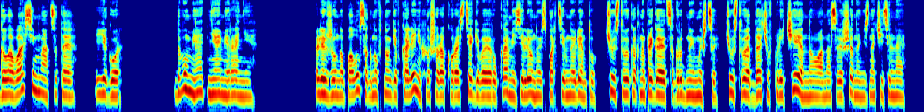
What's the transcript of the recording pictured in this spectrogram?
Глава семнадцатая. Егор. Двумя днями ранее. Лежу на полу, согнув ноги в коленях и широко растягивая руками зеленую спортивную ленту. Чувствую, как напрягаются грудные мышцы. Чувствую отдачу в плече, но она совершенно незначительная.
